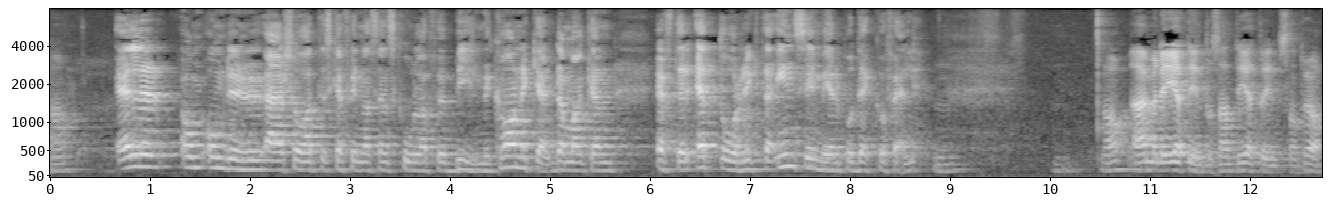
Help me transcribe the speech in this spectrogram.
Ja. Eller om, om det nu är så att det ska finnas en skola för bilmekaniker där man kan efter ett år rikta in sig mer på däck och fälg. Ja, nej, men det är jätteintressant. Det är jätteintressant tror jag.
